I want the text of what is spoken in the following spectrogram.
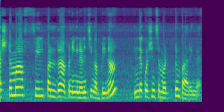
கஷ்டமாக ஃபீல் பண்ணுறேன் அப்போ நீங்கள் நினச்சிங்க அப்படின்னா இந்த கொஷின்ஸை மட்டும் பாருங்கள்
